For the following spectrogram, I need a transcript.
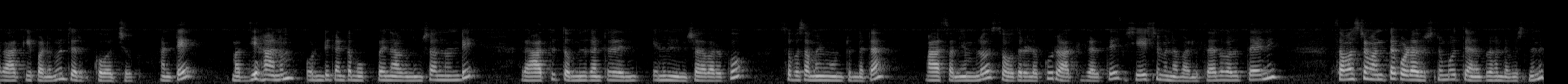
రాఖీ పండుగను జరుపుకోవచ్చు. అంటే మధ్యాహ్నం ఒంటి గంట ముప్పై నాలుగు నిమిషాల నుండి రాత్రి తొమ్మిది గంటల ఎనిమిది నిమిషాల వరకు శుభ సమయం ఉంటుందట. ఆ సమయంలో సోదరులకు రాఖీ కడితే విశేషమైన ఫలితాలు కలుగుతాయని సంవత్సరం అంతా కూడా విష్ణుమూర్తి అనుగ్రహం లభిస్తుందని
